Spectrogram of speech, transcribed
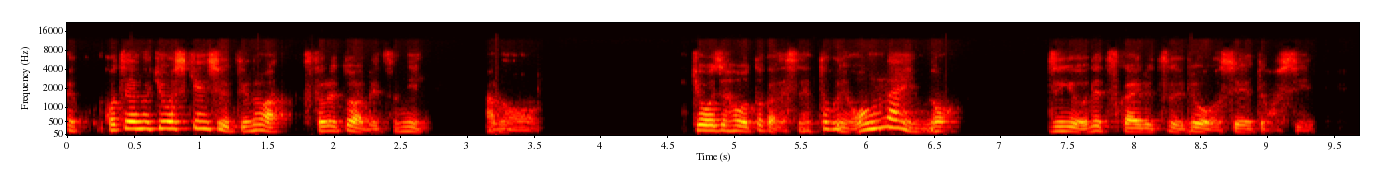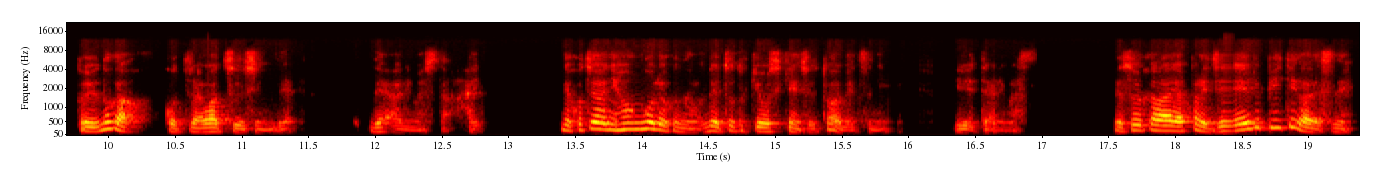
でこちらの教師研修というのは、それとは別に、あの、教授法とかですね、特にオンラインの授業で使えるツールを教えてほしいというのが、こちらは中心ででありました。はい。で、こちらは日本語力なので、ちょっと教師研修とは別に入れてあります。でそれからやっぱり JLPT がですね、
